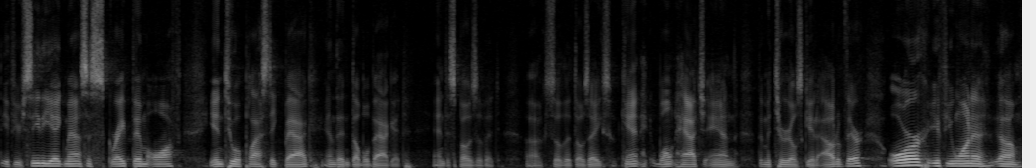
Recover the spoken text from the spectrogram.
if you see the egg masses, scrape them off into a plastic bag and then double bag it and dispose of it. Uh, so that those eggs can't won't hatch and the materials get out of there. Or if you want to, um,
